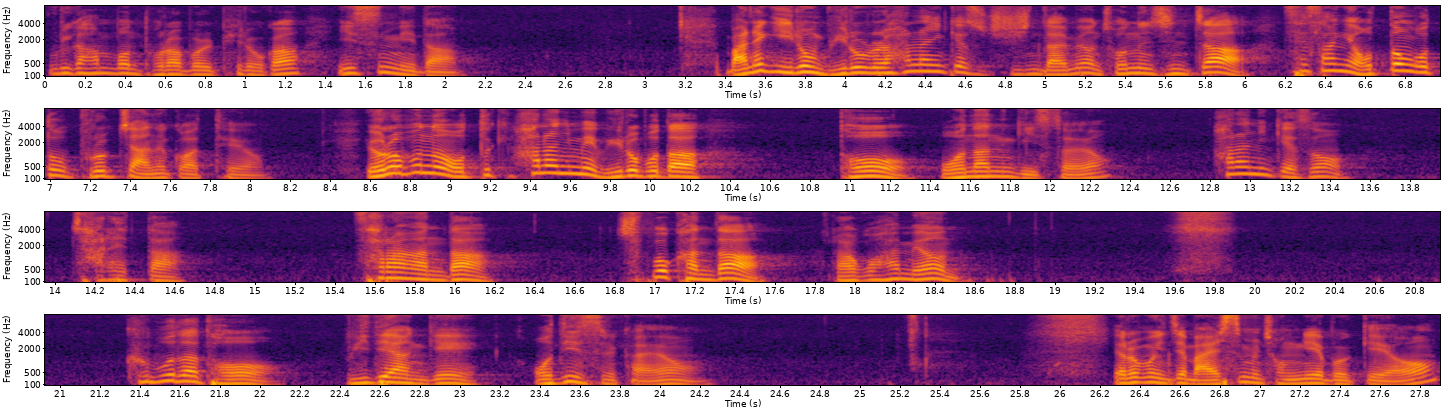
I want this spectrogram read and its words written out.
우리가 한번 돌아볼 필요가 있습니다. 만약에 이런 위로를 하나님께서 주신다면 저는 진짜 세상에 어떤 것도 부럽지 않을 것 같아요. 여러분은 어떻게 하나님의 위로보다 더 원하는 게 있어요? 하나님께서 잘했다, 사랑한다, 축복한다라고 하면 그보다 더 위대한 게 어디 있을까요? 여러분 이제 말씀을 정리해 볼게요.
